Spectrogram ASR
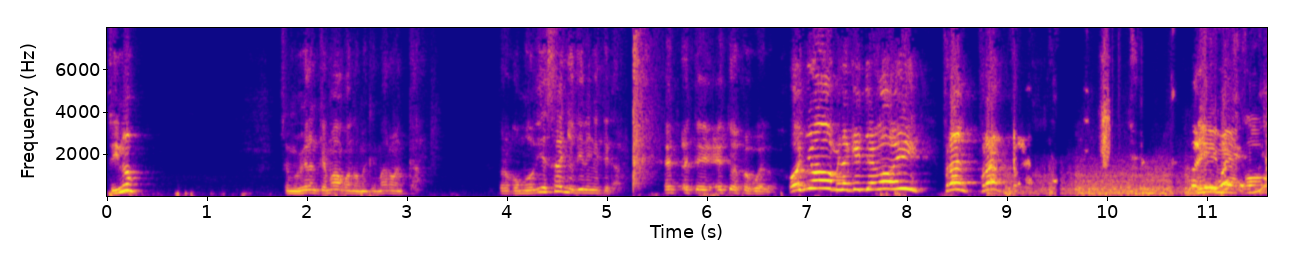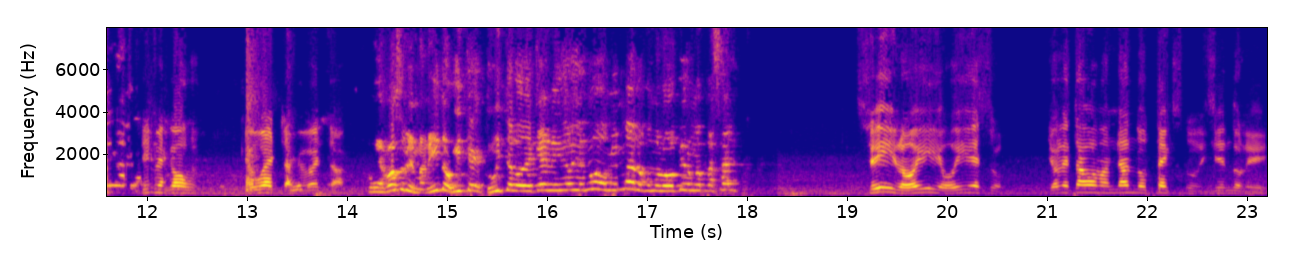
Si no, se me hubieran quemado cuando me quemaron el carro. Pero como 10 años tienen este carro. Este, esto después vuelo. ¡Oño! ¡Mira quién llegó ahí! ¡Frank! ¡Frank! Dime, dime, qué vuelta, qué vuelta. Una cosa, mi hermanito, ¿viste? ¿Tuviste lo de Kennedy hoy de nuevo, mi hermano? ¿Cómo lo volvieron a aplazar? Sí, lo oí, oí eso. Yo le estaba mandando texto diciéndole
